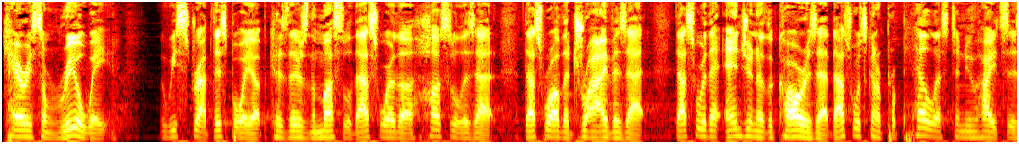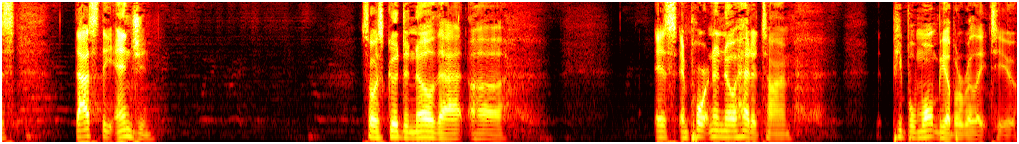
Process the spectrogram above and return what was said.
carry some real weight, we strap this boy up because there's the muscle. That's where the hustle is at. That's where all the drive is at. That's where the engine of the car is at. That's what's going to propel us to new heights. Is that's the engine. So it's good to know that. Uh, it's important to know ahead of time. People won't be able to relate to you.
